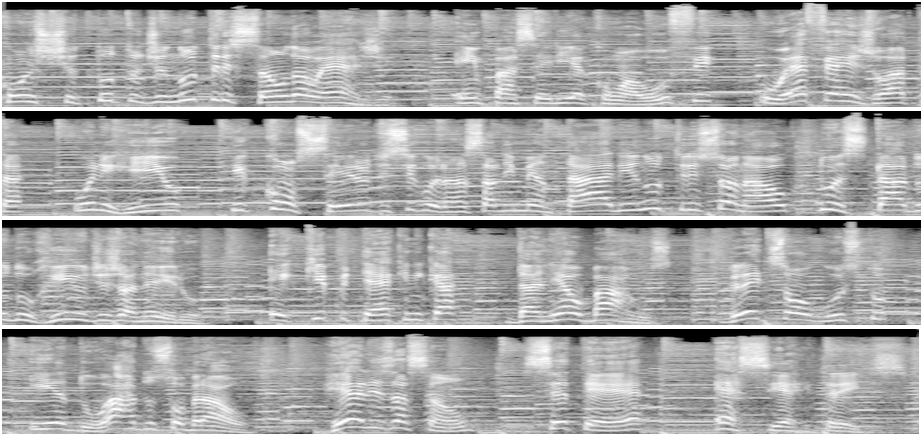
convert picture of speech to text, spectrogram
com o Instituto de Nutrição da UERJ, em parceria com a UF, o FRJ, Unirio e Conselho de Segurança Alimentar e Nutricional do Estado do Rio de Janeiro. Equipe técnica Daniel Barros, Gleidson Augusto e Eduardo Sobral. Realização CTE SR3.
